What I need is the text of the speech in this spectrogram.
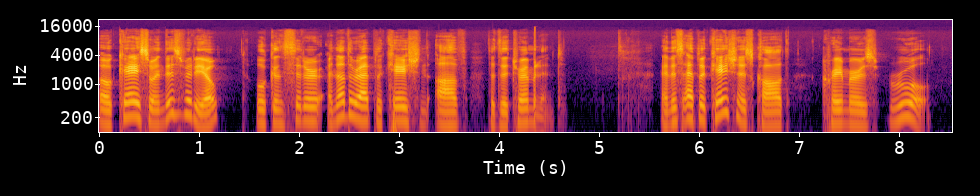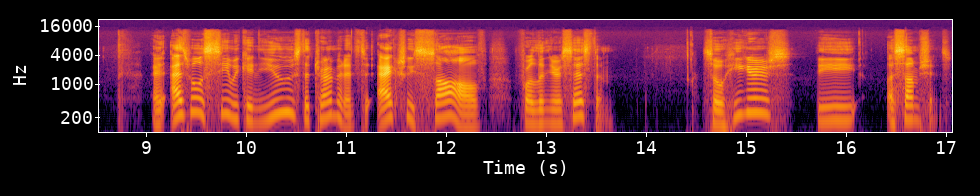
Okay, so in this video, we'll consider another application of the determinant. And this application is called Cramer's rule. And as we'll see, we can use determinants to actually solve for a linear system. So here's the assumptions.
